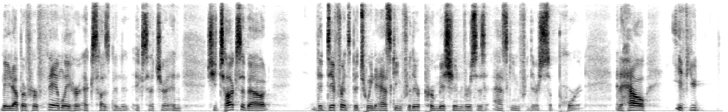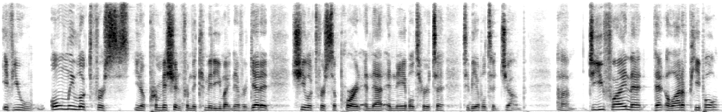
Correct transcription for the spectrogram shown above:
made up of her family, her ex husband, etc. And she talks about the difference between asking for their permission versus asking for their support, and how if you if you only looked for you know permission from the committee, you might never get it. She looked for support, and that enabled her to to be able to jump. Um, do you find that that a lot of people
